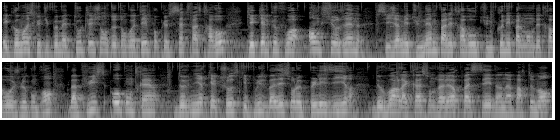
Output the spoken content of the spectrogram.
Et comment est-ce que tu peux mettre toutes les chances de ton côté pour que cette phase travaux, qui est quelquefois anxiogène si jamais tu n'aimes pas les travaux ou que tu ne connais pas le monde des travaux, je le comprends, bah puisse au contraire devenir quelque chose qui est plus basé sur le plaisir de voir la création de valeur passer d'un appartement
